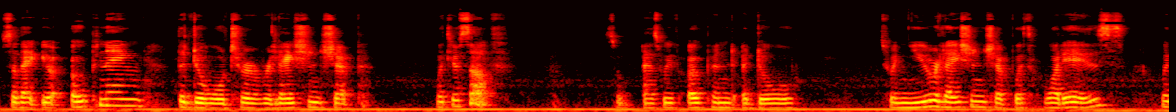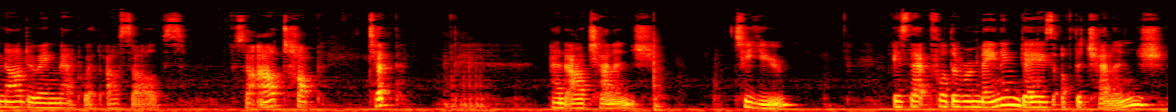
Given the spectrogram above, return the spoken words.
so that you're opening the door to a relationship with yourself. So, as we've opened a door to a new relationship with what is, we're now doing that with ourselves. So, our top tip and our challenge to you is that for the remaining days of the challenge,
